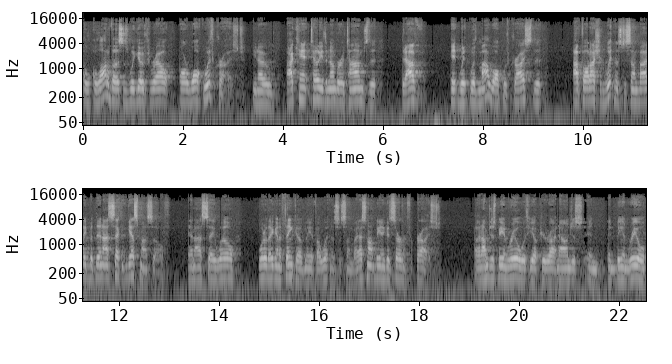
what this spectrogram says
a, a lot of us as we go throughout our walk with Christ. You know, I can't tell you the number of times that, that I've, it, with, with my walk with Christ, that I thought I should witness to somebody, but then I second guess myself. And I say, well, what are they going to think of me if I witness to somebody? That's not being a good servant for Christ. And I'm just being real with you up here right now and just and, and being real.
